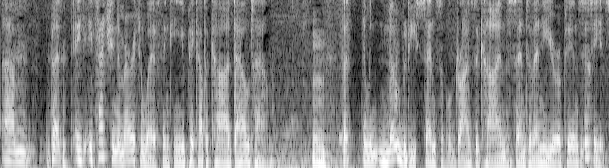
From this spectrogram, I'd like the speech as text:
Um, but it, it's actually an American way of thinking. You pick up a car downtown. But I mean, nobody sensible drives a car in the centre of any European city. It's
